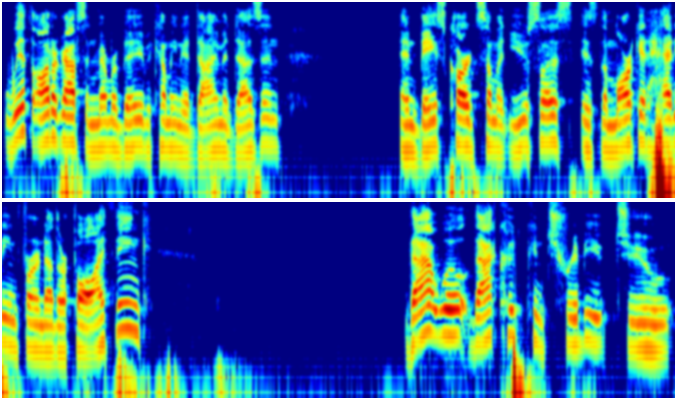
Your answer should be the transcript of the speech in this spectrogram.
with autographs and memorabilia becoming a dime a dozen and base cards somewhat useless, is the market heading for another fall? I think that will that could contribute to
